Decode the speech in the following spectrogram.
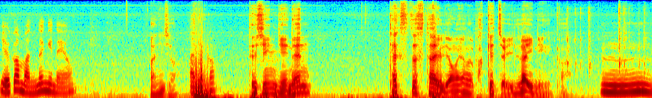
얘가 만능이네요. 아니죠. 아닌가? 대신 얘는 텍스트 스타일 영향을 받겠죠. inline이니까. 음,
